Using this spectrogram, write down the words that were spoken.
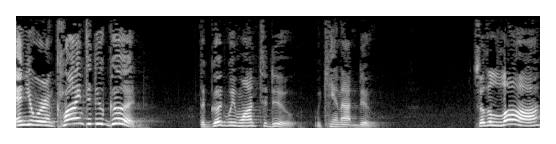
and you were inclined to do good, the good we want to do, we cannot do. So the law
